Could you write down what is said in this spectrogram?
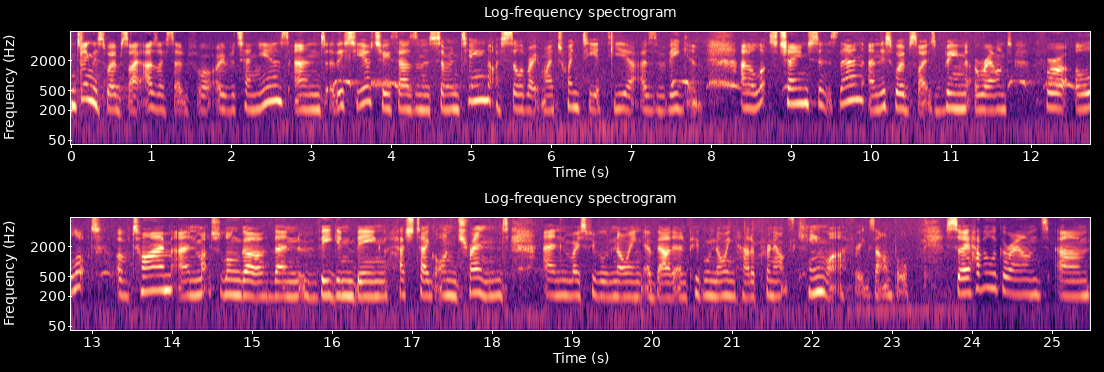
I'm doing this website, as I said, for over 10 years and this year, 2017, I celebrate my 20th year as a vegan. And a lot's changed since then and this website's been around for a lot of time and much longer than vegan being hashtag on trend and most people knowing about it and people knowing how to pronounce quinoa for example. So have a look around. Um,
